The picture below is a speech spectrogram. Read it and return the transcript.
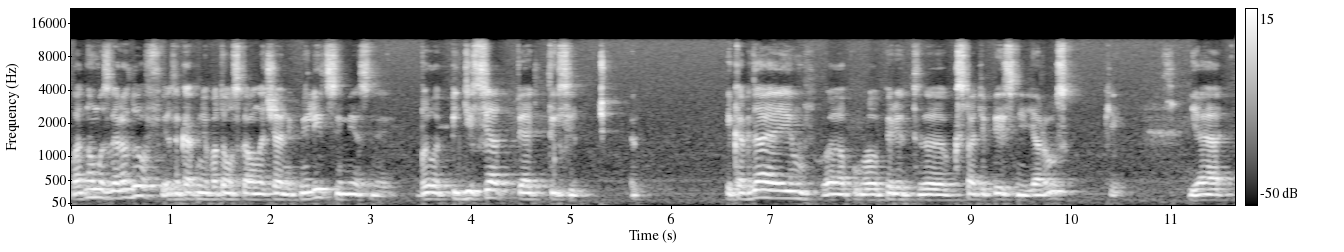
В одном из городов, это как мне потом сказал начальник милиции местный, было 55 тысяч И когда я им э, перед, э, кстати, песней «Я русский», я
